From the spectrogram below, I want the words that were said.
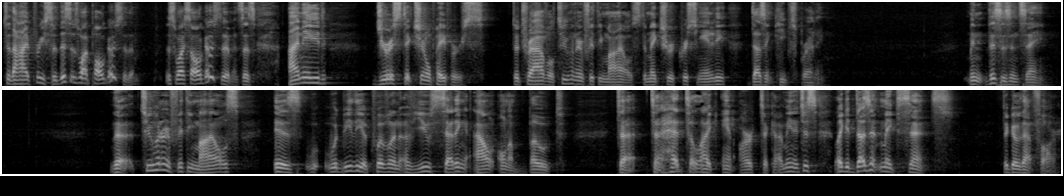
to the high priest. So this is why Paul goes to them. This is why Saul goes to them and says, I need jurisdictional papers to travel 250 miles to make sure Christianity doesn't keep spreading. I mean, this is insane. The 250 miles is would be the equivalent of you setting out on a boat to to head to like Antarctica. I mean, it just like it doesn't make sense to go that far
